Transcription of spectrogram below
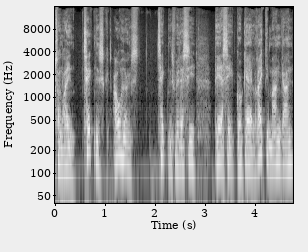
sådan rent teknisk, teknisk vil jeg sige, det har set gå galt rigtig mange gange.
